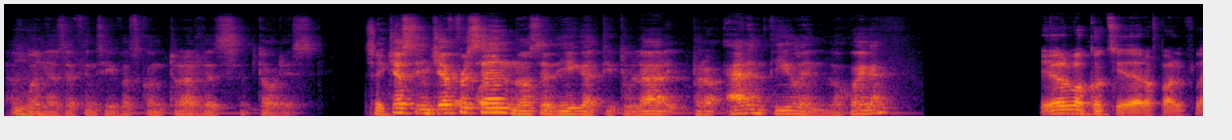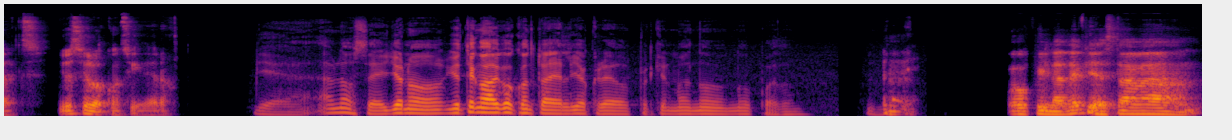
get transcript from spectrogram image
Las Ujú. buenas defensivas contra receptores. Sí. Justin Jefferson, no se diga titular, pero Adam Thielen, ¿lo juegan? Yo lo considero para el flex. Yo sí lo considero. Yeah. Ah, No sé, yo no, yo tengo algo contra él, yo creo, porque más no, no puedo. Ujú. O Filadelfia estaba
